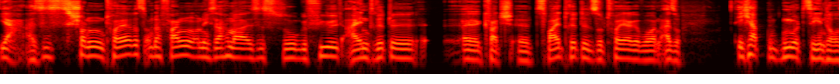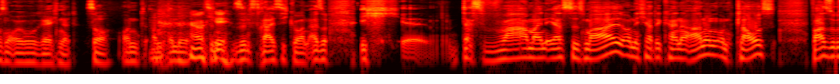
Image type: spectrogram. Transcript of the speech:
ja, also es ist schon ein teures Unterfangen und ich sag mal, es ist so gefühlt ein Drittel äh, Quatsch, äh, zwei Drittel so teuer geworden. Also ich habe nur 10.000 Euro gerechnet. So, und am Ende okay. sind es 30 geworden. Also ich, äh, das war mein erstes Mal und ich hatte keine Ahnung. Und Klaus war so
